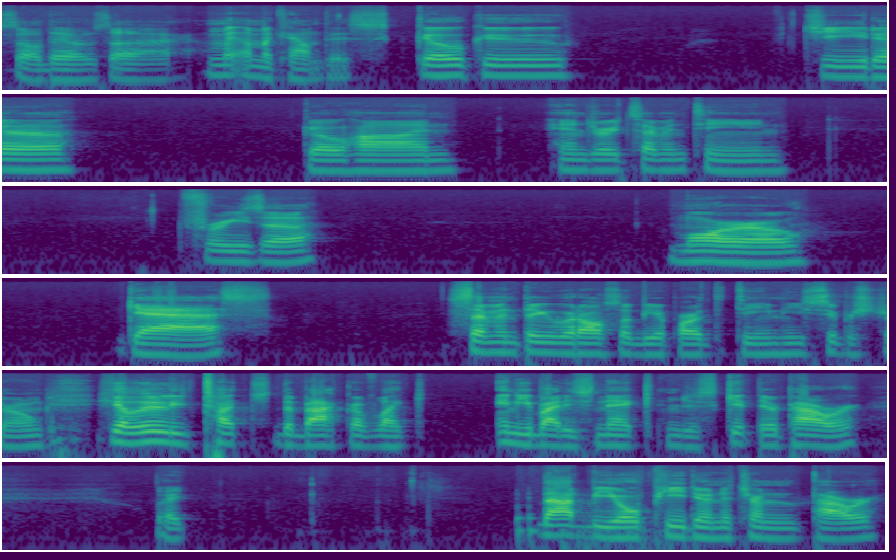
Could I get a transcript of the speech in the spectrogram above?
So there was uh, I'm, I'm gonna count this: Goku, Vegeta, Gohan, Android 17, Frieza, Moro, Gas. 7 3 would also be a part of the team. He's super strong. He can literally touch the back of like anybody's neck and just get their power. Like that'd be OP during the turn of power.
